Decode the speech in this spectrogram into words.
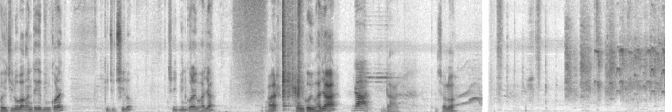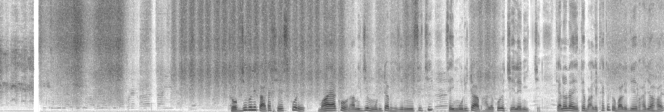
হয়েছিল বাগান থেকে বিন কড়াই কিছু ছিল সেই বিন কড়াই ভাজা আর ওলকপি ভাজা আর ডাল। ডাল। চলো। সবজিগুলি কাটা শেষ করে মা এখন আমি যে মুড়িটা ভেজে নিয়ে এসেছি, সেই মুড়িটা ভালো করে চেলে নিচ্ছে। কেননা এতে বালি থাকে তো, বালি দিয়ে ভাজা হয়।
